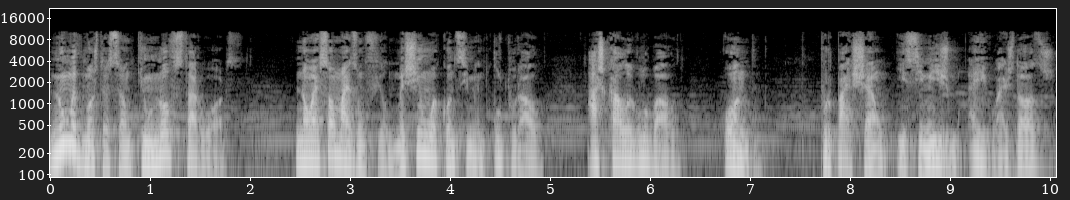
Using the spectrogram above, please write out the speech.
Numa demonstração que um novo Star Wars não é só mais um filme, mas sim um acontecimento cultural à escala global, onde, por paixão e cinismo em iguais doses,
